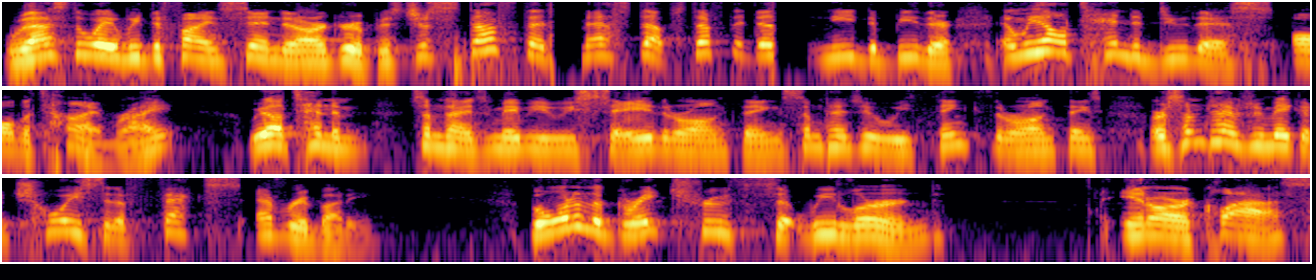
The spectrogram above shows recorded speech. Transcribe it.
Well, that's the way we define sin in our group. It's just stuff that's messed up, stuff that doesn't need to be there. And we all tend to do this all the time, right? We all tend to, sometimes maybe we say the wrong things, sometimes we think the wrong things, or sometimes we make a choice that affects everybody. But one of the great truths that we learned in our class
